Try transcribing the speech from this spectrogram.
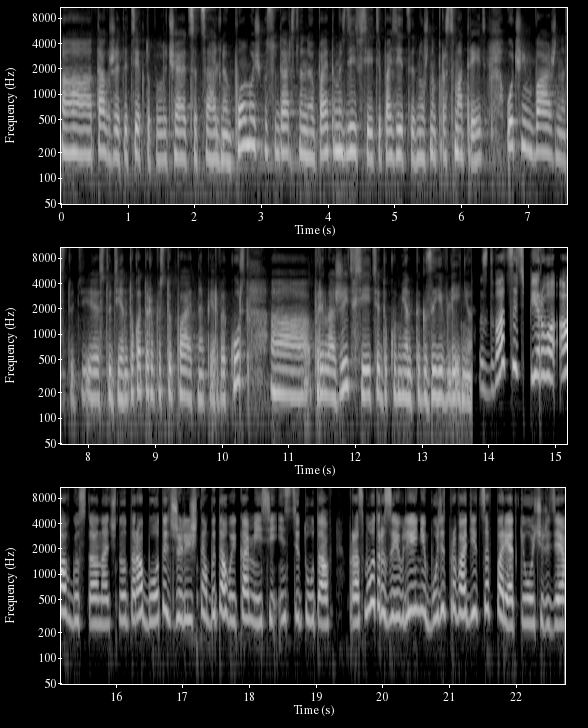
А, также это те, кто получает социальную помощь государственную, поэтому здесь все эти позиции нужно просмотреть. Очень важно студенту, который поступает на первый курс, приложить все эти документы к заявлению. С 21 августа начнут работать жилищно-бытовые комиссии институтов. Просмотр заявлений будет проводиться в порядке очереди.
